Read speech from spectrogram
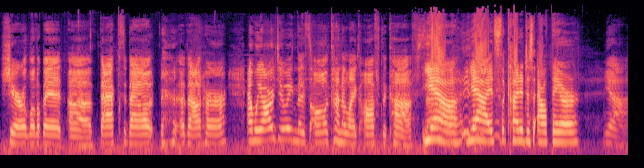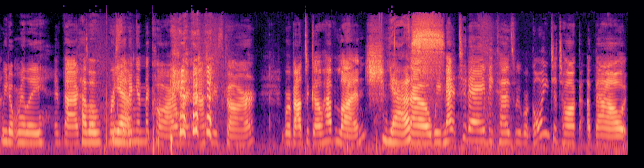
share a little bit of facts about about her, and we are doing this all kind of like off the cuff. so- yeah. Yeah. It's kind of just out there. Yeah. We don't really. In fact, Have a- we're yeah. sitting in the car. We're in Ashley's car. We're about to go have lunch. Yes. So we met today because we were going to talk about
